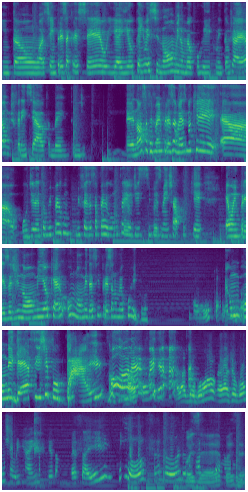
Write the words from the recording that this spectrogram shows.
então, assim, a empresa cresceu e aí eu tenho esse nome no meu currículo, então já é um diferencial também, entende? É, nossa, teve uma empresa mesmo que é, o diretor me, me fez essa pergunta e eu disse simplesmente, ah, porque é uma empresa de nome e eu quero o nome dessa empresa no meu currículo. Opa, um, um Miguel assim, tipo, pá, e colou, né? Foi... Ela jogou, ela jogou uma linha aí na da essa aí, pulou, você é doido. Pois é, pois é.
